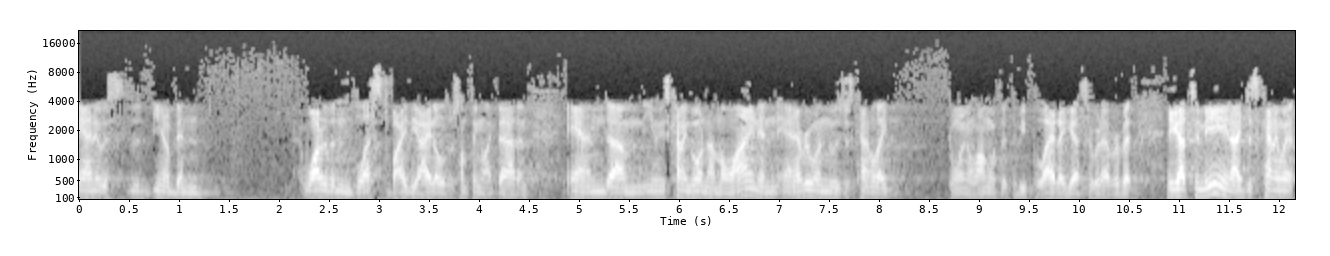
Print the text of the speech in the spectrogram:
and it was, you know, been water that had been blessed by the idols or something like that, and and um, you know, he's kind of going down the line, and and everyone was just kind of like going along with it to be polite, I guess, or whatever. But he got to me, and I just kind of went,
